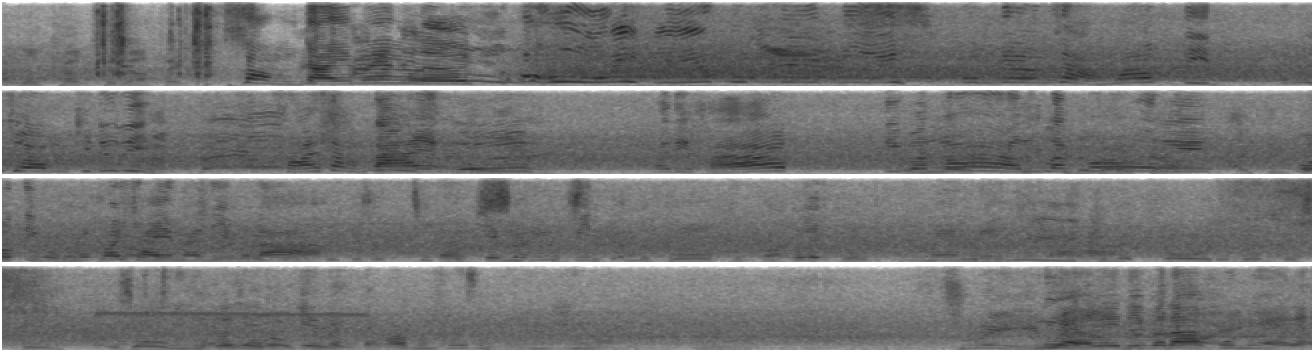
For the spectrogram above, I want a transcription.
And that will come to nothing. ส่องใจแม่งเลย โอ้โห อีกแล้วมุมเดิมเลยมุมเดิมสามรอบติดท่านผู้ชมคิดดูดิ And they are ซ้ายสั่งตายอะเออมาดิครับดีบัลล่าลูกรักพ่อเลยปกติผมไม่ค่อยใช้นะดีบัลล่า because it took แต่ them เกมนี้ seconds คิด to get นะ the ball from ผม back ก็เลย to front. แม่งเลย They really commit forward in numbers too. It was all ทีนี้ก็ very ใช้ทุก well เกมแหละ drilled. แต่ว่าไม่ค่อยส่งให้ให้มันอืม three. เหนื่อยเลย without ดีบัลล่า reply. กูเหนื่อยแล้ว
